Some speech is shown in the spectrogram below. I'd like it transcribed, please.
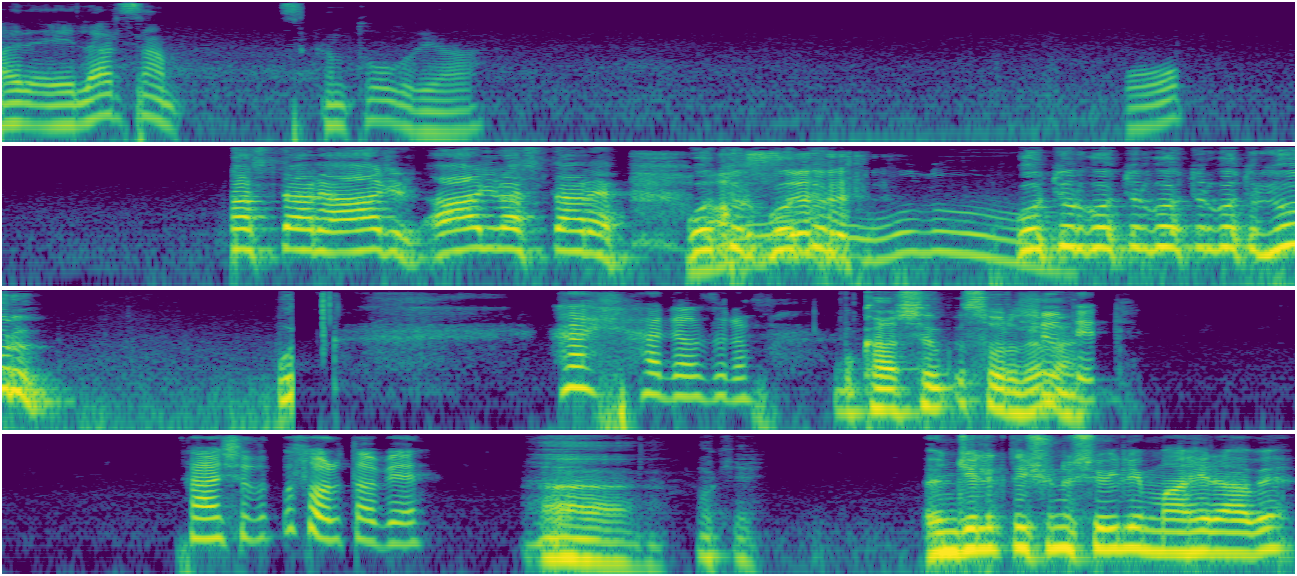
Hayır eğlersem sıkıntı olur ya. Hop. Hastane acil. Acil hastane. Götür götür. Oğlum. Götür götür götür götür. Yürü. Hay, hadi hazırım. Bu karşılıklı soru Shoot it. Karşılıklı soru tabii. Ha, okey. Öncelikle şunu söyleyeyim Mahir abi.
